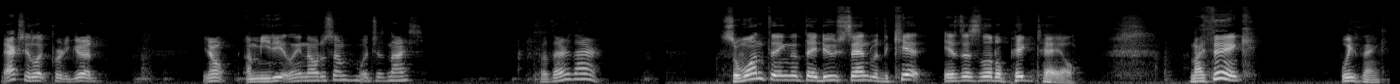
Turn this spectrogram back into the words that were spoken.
They actually look pretty good. You don't immediately notice them, which is nice. But they're there. So one thing that they do send with the kit is this little pigtail. And I think, we think,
